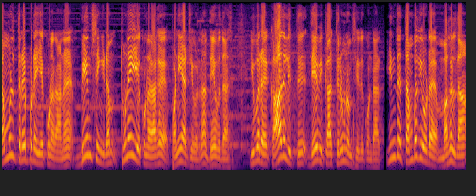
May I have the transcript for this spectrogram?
தமிழ் திரைப்பட இயக்குனரான பீம்சிங்கிடம் துணை இயக்குனராக பணியாற்றியவர் தான் தேவதாஸ். இவரை காதலித்து தேவிகா திருமணம் செய்து கொண்டார். இந்த தம்பதியோட மகள் தான்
